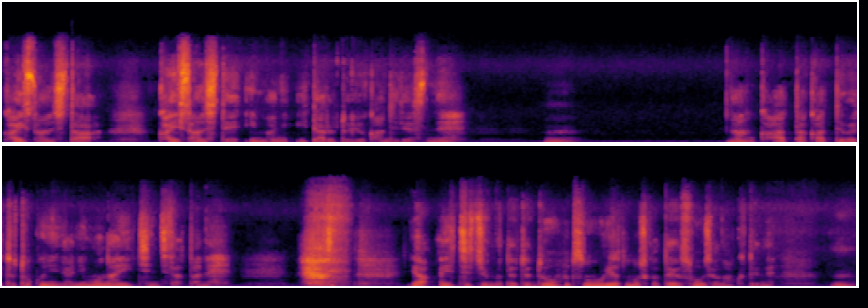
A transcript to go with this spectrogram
解散した、解散して今に至るという感じですね。うん。何かあったかって言われると特に何もない一日だったね。いや、いちち待って、動物の森は楽しかったよ。そうじゃなくてね。うん。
